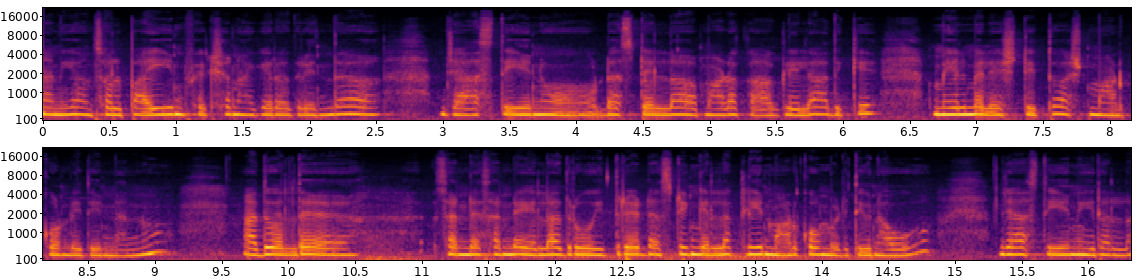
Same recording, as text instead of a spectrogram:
ನನಗೆ ಒಂದು ಸ್ವಲ್ಪ ಐ ಇನ್ಫೆಕ್ಷನ್ ಆಗಿರೋದ್ರಿಂದ ಜಾಸ್ತಿ ಏನು ಡಸ್ಟ್ ಎಲ್ಲ ಮಾಡೋಕ್ಕಾಗಲಿಲ್ಲ ಅದಕ್ಕೆ ಮೇಲ್ಮೇಲೆ ಎಷ್ಟಿತ್ತು ಅಷ್ಟು ಮಾಡ್ಕೊಂಡಿದ್ದೀನಿ ನಾನು. ಅದು ಅಲ್ಲದೆ ಸಂಡೇ ಸಂಡೇ ಎಲ್ಲಾದರೂ ಇದ್ದರೆ ಡಸ್ಟಿಂಗ್ ಎಲ್ಲ ಕ್ಲೀನ್ ಮಾಡ್ಕೊಂಬಿಡ್ತೀವಿ ನಾವು. ಜಾಸ್ತಿ ಏನು ಇರಲ್ಲ.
